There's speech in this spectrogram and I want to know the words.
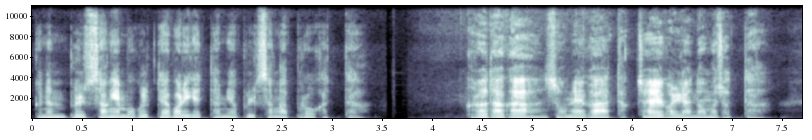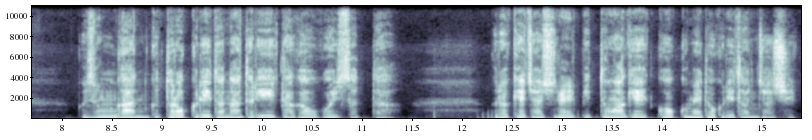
그는 불상의 목을 떼버리겠다며 불상 앞으로 갔다. 그러다가 소매가 탁자에 걸려 넘어졌다. 그 순간 그토록 그리던 아들이 다가오고 있었다. 그렇게 자신을 비통하게 했고 꿈에도 그리던 자식.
